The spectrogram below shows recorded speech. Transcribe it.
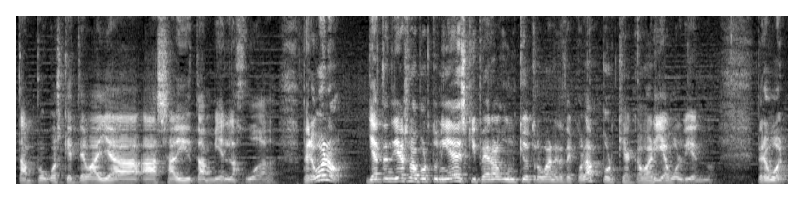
tampoco es que te vaya a salir tan bien la jugada. Pero bueno, ya tendrías la oportunidad de esquipear algún que otro banner de collab porque acabaría volviendo. Pero bueno,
